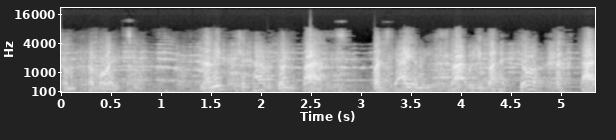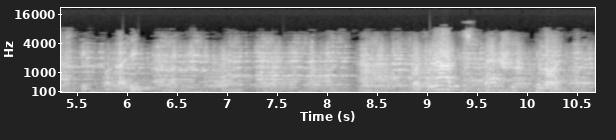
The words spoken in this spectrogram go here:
комсомольців. На них чекав Донбас, осяяний славою багатьох шахтарських поколінь. Починали з перших пілотів,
